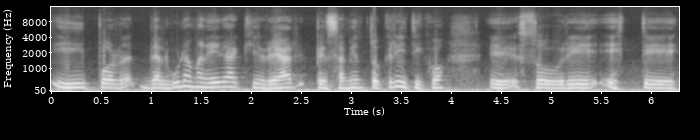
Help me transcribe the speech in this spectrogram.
y por de alguna manera crear pensamiento crítico eh, sobre este,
